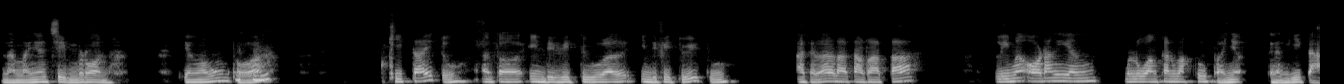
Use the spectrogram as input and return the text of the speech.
namanya Jim Rohn. Dia ngomong bahwa Mhm. kita itu atau individual individu itu adalah rata-rata lima orang yang meluangkan waktu banyak dengan kita.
